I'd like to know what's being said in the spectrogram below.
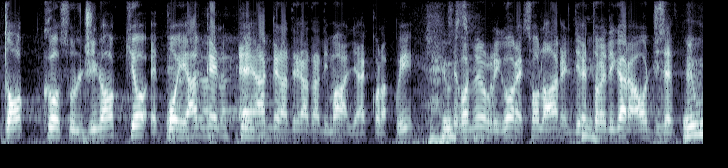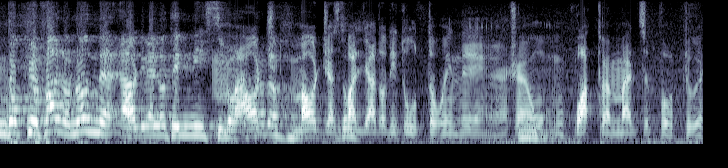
tocco sul ginocchio e poi e anche, anche, anche, la tirata di maglia, eccola qui. Cioè, secondo me è un rigore solare, il direttore di gara oggi... Se... È un doppio fallo non a livello tennistico. Ma, oggi, proprio... ma oggi, ha sbagliato di tutto, quindi cioè, mm. un, un 4,5 e pur più che...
